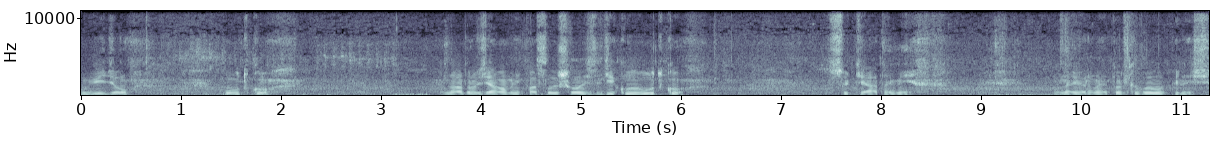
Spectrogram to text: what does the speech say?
увидел утку. Да, друзья, вам не послышалось дикую утку с утятами. Наверное, только вылупились.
